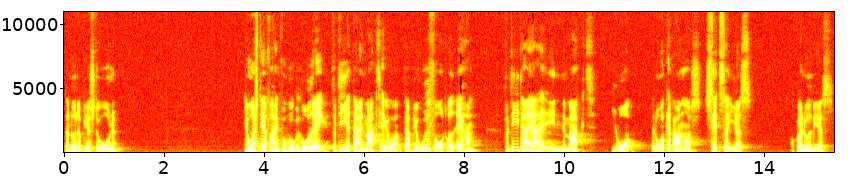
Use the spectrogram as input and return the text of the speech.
Der er noget, der bliver stående. Det er jo også derfor, han får hugget hovedet af, fordi at der er en magthaver, der bliver udfordret af ham. Fordi der er en magt i ord. At ord kan ramme os, sætte sig i os og gøre noget ved os.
